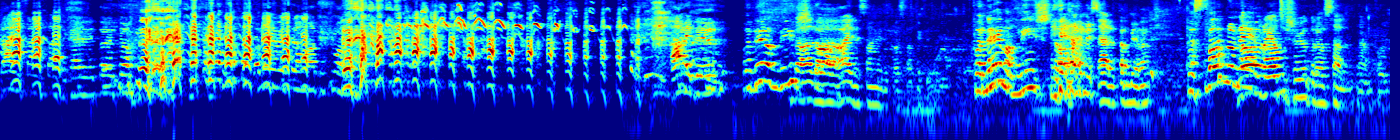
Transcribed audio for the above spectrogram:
Daj mi sam ostatak, ajde, to je to. Nije me sramotit, molim. Ajde. Pa nemam ništa. Da, da, ajde, sam idi po ostatak. Pa nemam ništa. Ja mi šare trdila. Pa stvarno Dobro, jel nemam. ćeš ujutro sad? Nemam pojma.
